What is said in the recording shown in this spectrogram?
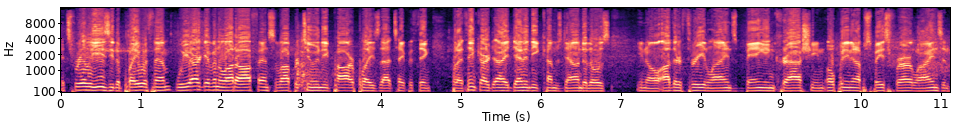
it's really easy to play with them. We are given a lot of offensive opportunity, power plays, that type of thing. But I think our identity comes down to those, you know, other three lines banging, crashing, opening up space for our lines. And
